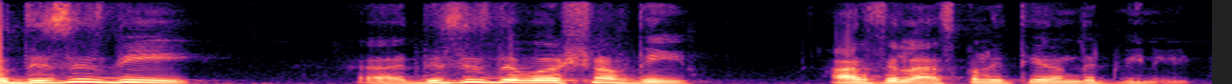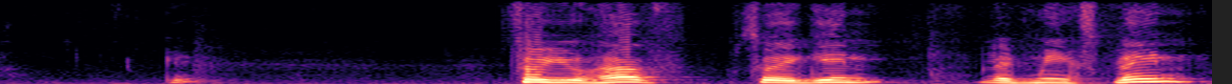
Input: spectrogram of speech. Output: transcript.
So this is the uh, this is the version of the Arzelà-Ascoli theorem that we need okay. So you have so again let me explain.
